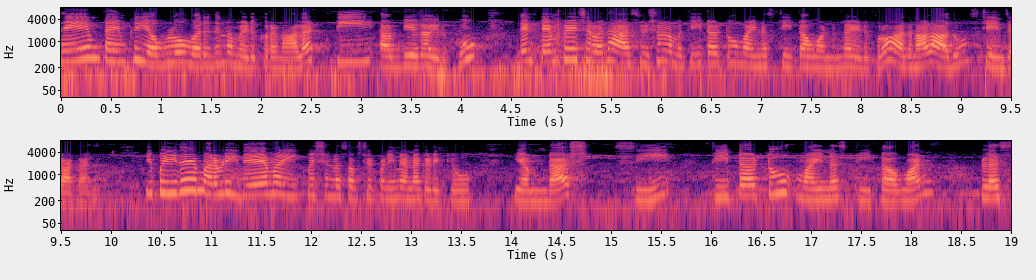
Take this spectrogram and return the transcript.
சேம் டைம்க்கு எவ்வளோ வருதுன்னு நம்ம எடுக்கிறனால டி அப்படியே தான் இருக்கும். தென் டெம்பரேச்சர் வந்து ஆஸ் யூஷுவல் நம்ம theta two minus theta one தான் எடுக்கிறோம். அதனால் அதுவும் சேஞ்ச் ஆகாது. இப்போ இதே மறுபடியும் இதே மாதிரி ஈக்குவேஷனில் சப்ஸ்டியூட் பண்ணிங்கன்னா என்ன கிடைக்கும்? M dash C theta two minus theta one plus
